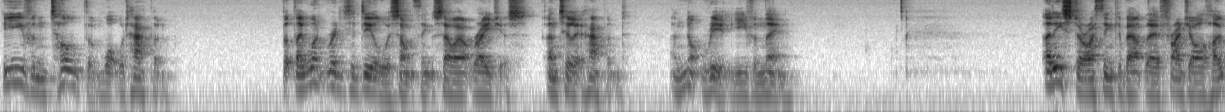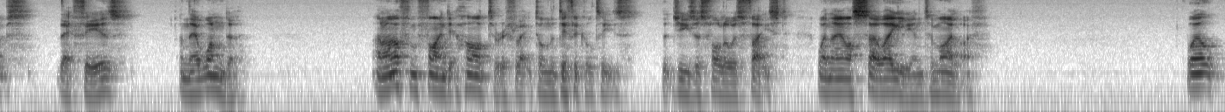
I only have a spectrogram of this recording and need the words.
He even told them what would happen. But they weren't ready to deal with something so outrageous until it happened and not really even then. At Easter, I think about their fragile hopes, their fears, and their wonder. And I often find it hard to reflect on the difficulties that Jesus' followers faced when they are so alien to my life. Well,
